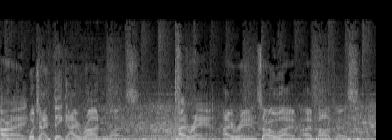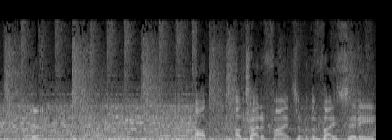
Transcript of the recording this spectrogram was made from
All right, which I think I Run was. I ran. I ran. So I, I apologize. Yeah. I'll I'll try to find some of the Vice City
